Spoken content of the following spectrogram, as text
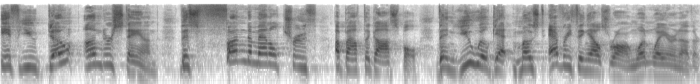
If you don't understand this fundamental truth about the gospel, then you will get most everything else wrong one way or another.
